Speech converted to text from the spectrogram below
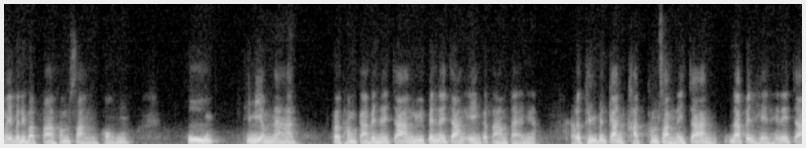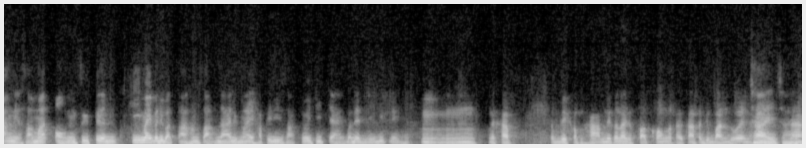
ไม่ปฏิบัติตามคำสั่งของผู้ที่มีอำนาจกระทำการเป็นนายจ้าง หรือเป็นนายจ้างเองก็ตามแต่เนี่ยครับจะถือเป็นการขัดคำสั่งนายจ้าง และเป็นเหตุให้นายจ้างเนี่ยสามารถออกหนังสือเตือนที่ไม่ปฏิบัติตามคำสั่งได้หรือไม่ครับพี่ดีศักดิ์ช่วยชี้แจงประเด็นนี้นิดนึงครับอืมนะครับ สำหรับคำถามนี่ก็น่าจะสอดคล้องกับสถานการณ์ปัจจุบันด้วยนะฮะใช่ใช่นะ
